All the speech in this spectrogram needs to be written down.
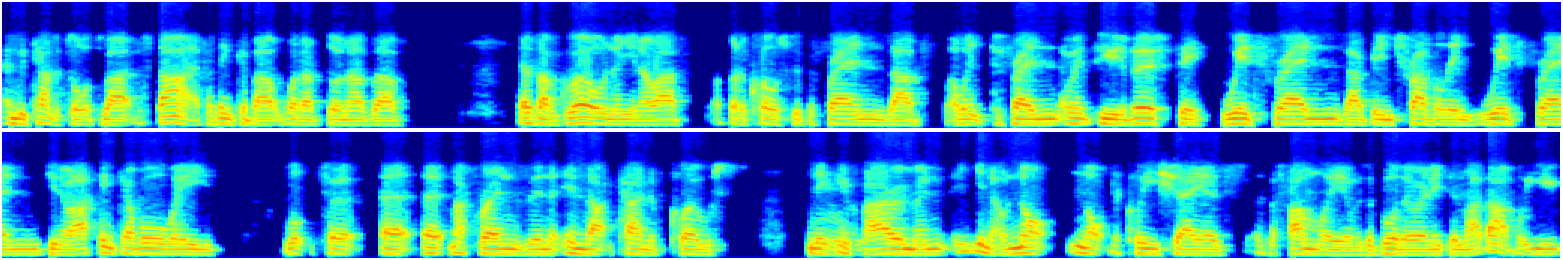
and we kind of talked about at the start. If I think about what I've done as I've as I've grown, you know, I've I've got a close group of friends. I've I went to friends. I went to university with friends. I've been traveling with friends. You know, I think I've always looked at uh, at my friends in in that kind of close mm. environment. You know, not not the cliche as as a family or as a brother or anything like that. But you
